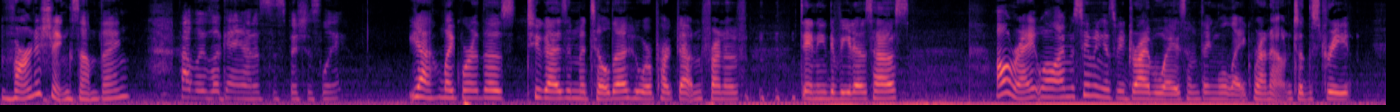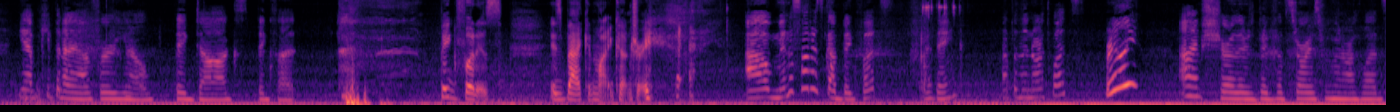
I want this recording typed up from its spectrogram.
varnishing something. Probably looking at us suspiciously. Yeah, like were those two guys in Matilda who were parked out in front of Danny DeVito's house. All right. Well, I'm assuming as we drive away, something will like run out into the street. Yeah, keep an eye out for, you know, big dogs, Bigfoot. Bigfoot is is back in my country. Oh, Minnesota's got Bigfoots, I think. Up in the Northwoods. really? I'm sure there's Bigfoot stories from the Northwoods.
